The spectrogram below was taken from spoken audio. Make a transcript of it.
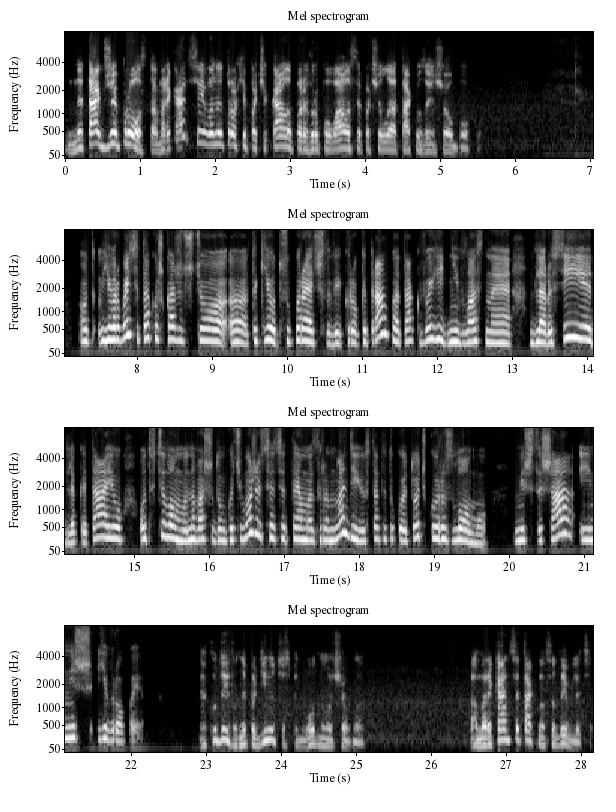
Не так вже просто. Американці вони трохи почекали, перегрупувалися, почали атаку з іншого боку. От європейці також кажуть, що е, такі от суперечливі кроки Трампа так вигідні власне для Росії, для Китаю. От в цілому, на вашу думку, чи може вся ця тема з Гренландією стати такою точкою розлому між США і між Європою? А куди вони подінуться з підводного човна? Американці так на це дивляться.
